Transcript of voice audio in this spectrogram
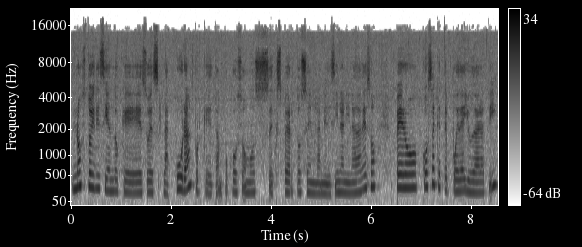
No estoy diciendo que eso es la cura, porque tampoco somos expertos en la medicina ni nada de eso, pero cosa que te puede ayudar a ti,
